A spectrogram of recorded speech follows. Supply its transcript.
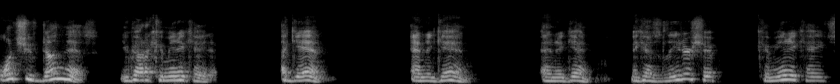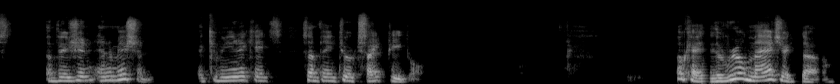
once you've done this, you've got to communicate it again and again and again because leadership communicates a vision and a mission. It communicates something to excite people. Okay, the real magic though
